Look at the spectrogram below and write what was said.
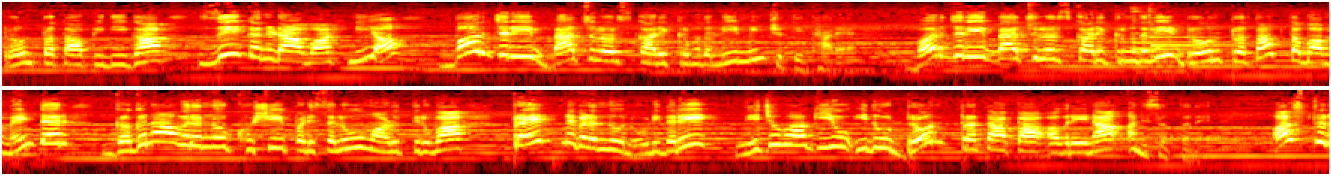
ಡ್ರೋನ್ ಪ್ರತಾಪ್ ಇದೀಗ ಜಿ ಕನ್ನಡ ವಾಹಿನಿಯ ಭರ್ಜರಿ ಬ್ಯಾಚುಲರ್ಸ್ ಕಾರ್ಯಕ್ರಮದಲ್ಲಿ ಮಿಂಚುತ್ತಿದ್ದಾರೆ. ಭರ್ಜರಿ ಬ್ಯಾಚುಲರ್ಸ್ ಕಾರ್ಯಕ್ರಮದಲ್ಲಿ ಡ್ರೋನ್ ಪ್ರತಾಪ್ ತಮ್ಮ ಮೆಂಟರ್ ಗಗನ ಅವರನ್ನು ಖುಷಿ ಪಡಿಸಲು ಮಾಡುತ್ತಿರುವ ಪ್ರಯತ್ನಗಳನ್ನು ನೋಡಿದರೆ ನಿಜವಾಗಿಯೂ ಇದು ಡ್ರೋನ್ ಪ್ರತಾಪ ಅವರೇನಾ ಅನಿಸುತ್ತದೆ. ಅಷ್ಟರ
